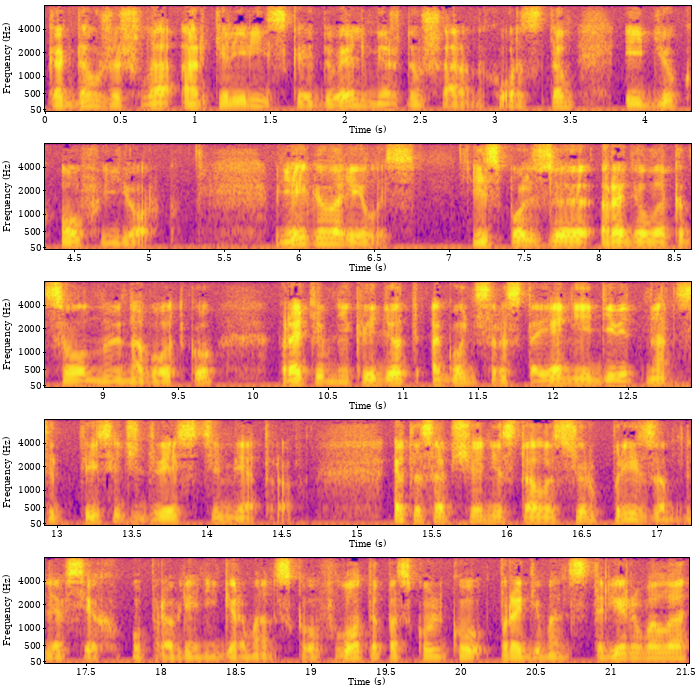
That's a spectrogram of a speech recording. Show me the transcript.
когда уже шла артиллерийская дуэль между Шарнхорстом и Дюк оф Йорк. В ней говорилось, используя радиолокационную наводку, противник ведет огонь с расстояния 19 200 метров. Это сообщение стало сюрпризом для всех управлений германского флота, поскольку продемонстрировало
